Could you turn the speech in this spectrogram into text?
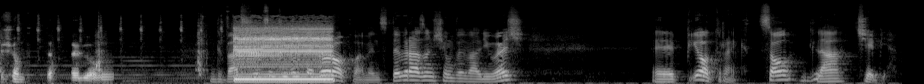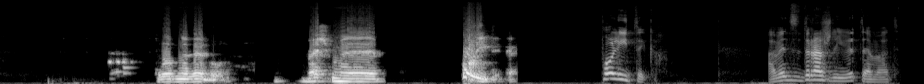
Dziesiątego. 2009 roku, a więc tym razem się wywaliłeś. E, Piotrek, co dla ciebie? Trudny wybór. Weźmy politykę. Polityka. A więc drażliwy temat.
